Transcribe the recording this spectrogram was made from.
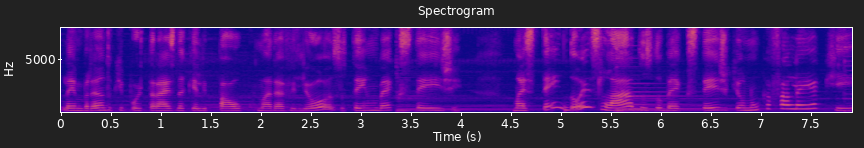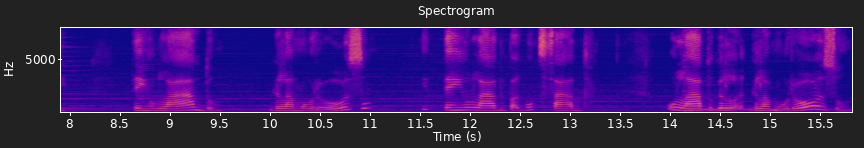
lembrando que por trás daquele palco maravilhoso tem um backstage mas tem dois lados do backstage que eu nunca falei aqui. Tem o lado glamouroso e tem o lado bagunçado. O lado gl glamouroso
